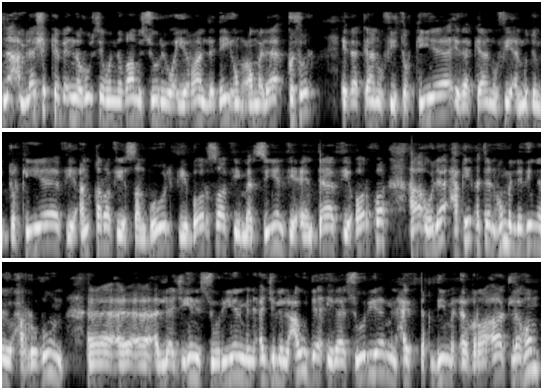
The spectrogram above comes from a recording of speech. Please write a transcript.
نعم لا شك بأن روسيا والنظام السوري وإيران لديهم عملاء كثر إذا كانوا في تركيا إذا كانوا في المدن التركية في أنقرة في إسطنبول في بورصة في مرسين في عينتاب في أورفا هؤلاء حقيقة هم الذين يحرضون آه، آه، اللاجئين السوريين من أجل العودة إلى سوريا من حيث تقديم الإغراءات لهم.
